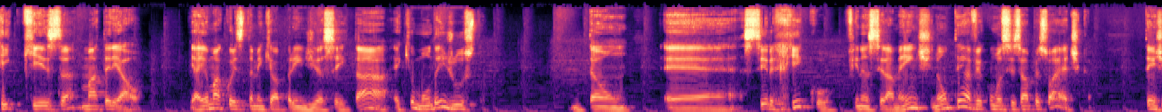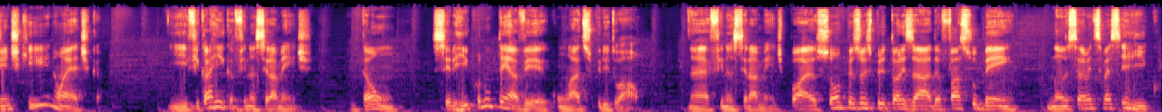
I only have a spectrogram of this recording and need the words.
riqueza material. E aí uma coisa também que eu aprendi a aceitar é que o mundo é injusto. Então, é, ser rico financeiramente não tem a ver com você ser uma pessoa ética. Tem gente que não é ética e fica rica financeiramente. Então, ser rico não tem a ver com o lado espiritual, né, financeiramente. Pô, eu sou uma pessoa espiritualizada, eu faço o bem. Não necessariamente você vai ser rico.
